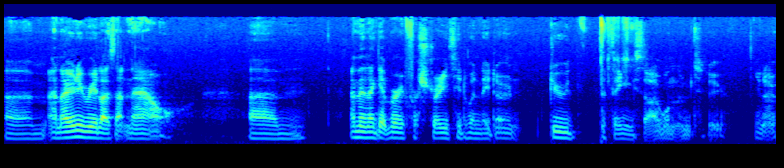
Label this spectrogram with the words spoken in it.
um, and I only realize that now. Um, and then I get very frustrated when they don't do the things that I want them to do. You know,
